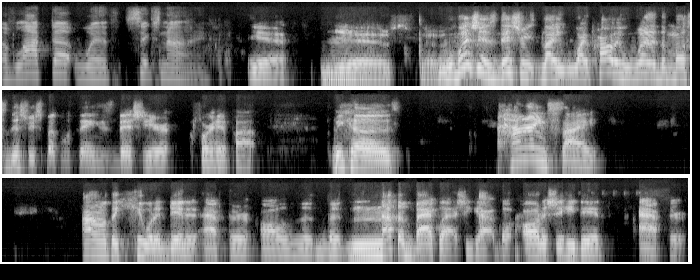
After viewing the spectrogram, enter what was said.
of Locked Up with Six Nine. yeah. Yeah. It was, it was- Which is disre- like like probably one of the most disrespectful things this year for hip hop. Because hindsight, I don't think he would have did it after all of the the not the backlash he got, but all the shit he did after.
